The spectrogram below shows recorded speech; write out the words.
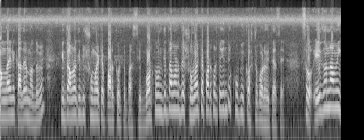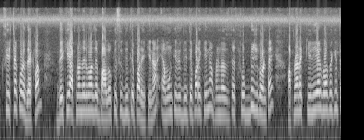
অনলাইন কাজের মাধ্যমে কিন্তু আমরা কিন্তু সময়টা পার করতে পারছি। বর্তমান কিন্তু আমাদের সময়টা পার করতে কিন্তু খুবই কষ্টকর হইতেছে সো এই জন্য আমি চেষ্টা করে দেখলাম, দেখি আপনাদের মাঝে ভালো কিছু দিতে পারে কিনা, এমন কিছু দিতে পারে কিনা, আপনারা যাতে চব্বিশ ঘন্টায় আপনারা ক্লিয়ারভাবে কিন্তু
